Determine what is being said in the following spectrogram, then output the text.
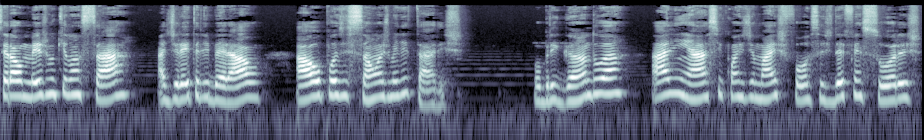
será o mesmo que lançar a direita liberal à oposição aos militares, obrigando-a a alinhar-se com as demais forças defensoras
